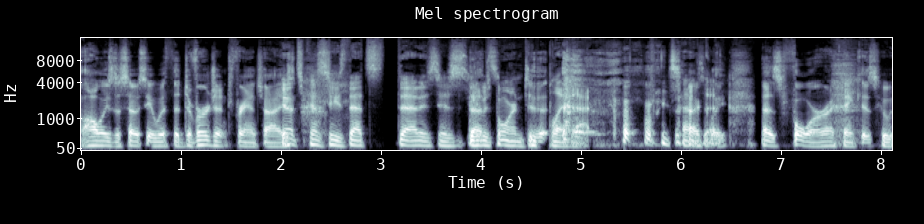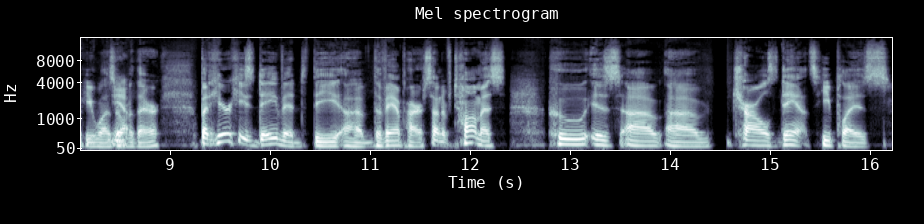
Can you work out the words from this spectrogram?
always associate with the Divergent franchise. Yeah, it's because he's that's that is his. he was born to play that. exactly as four i think is who he was Yep. over there but here he's david the uh, the vampire son of thomas who is uh, uh, charles dance he plays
